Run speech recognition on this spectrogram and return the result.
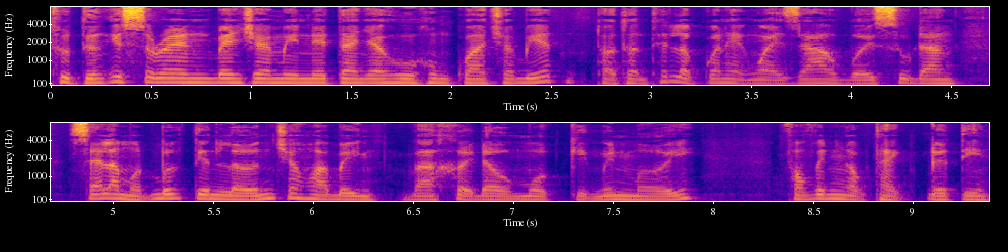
Thủ tướng Israel Benjamin Netanyahu hôm qua cho biết thỏa thuận thiết lập quan hệ ngoại giao với Sudan sẽ là một bước tiến lớn cho hòa bình và khởi đầu một kỷ nguyên mới. Phóng viên Ngọc Thạch đưa tin.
